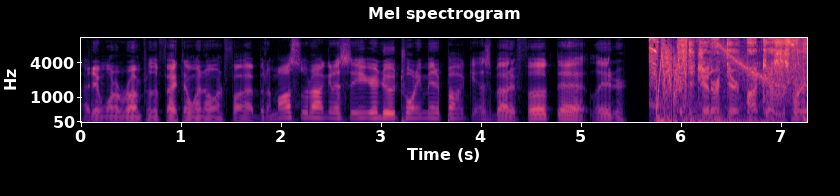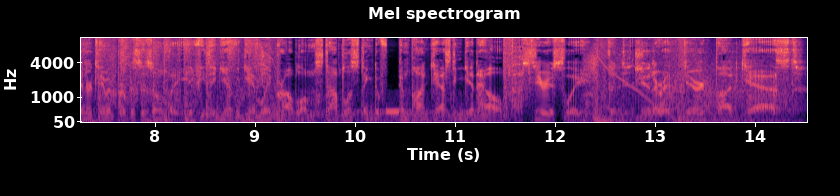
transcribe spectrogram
I didn't want to run from the fact I went 0 and 5, but I'm also not going to sit here and do a 20 minute podcast about it. Fuck that. Later. The Degenerate Derek podcast is for entertainment purposes only. If you think you have a gambling problem, stop listening to fucking podcast and get help. Seriously, the Degenerate Derek podcast.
